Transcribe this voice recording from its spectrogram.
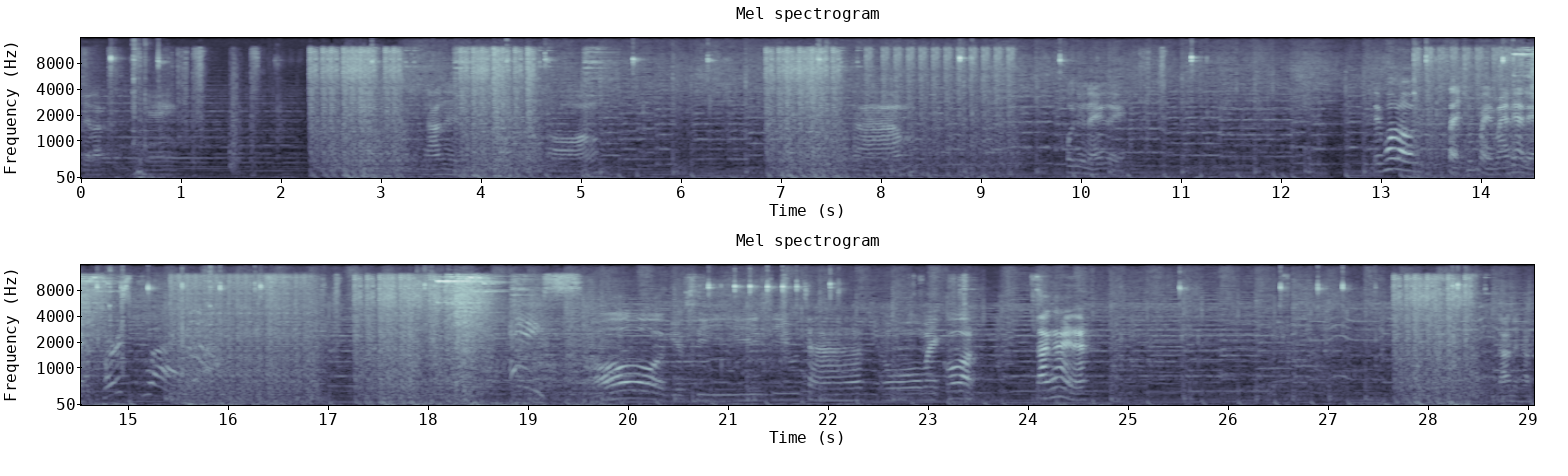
เจอละไงดาวหนึ่งสอง อยู่ไหนเอ่ยเป็นเพราะเราใส่ชุดใหม่มาแน่เลย First blood. Ace. โอ้เก็บสีชิวจัดโอ้ my god ล่างง่ายนะด้านหนึ่งครับ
